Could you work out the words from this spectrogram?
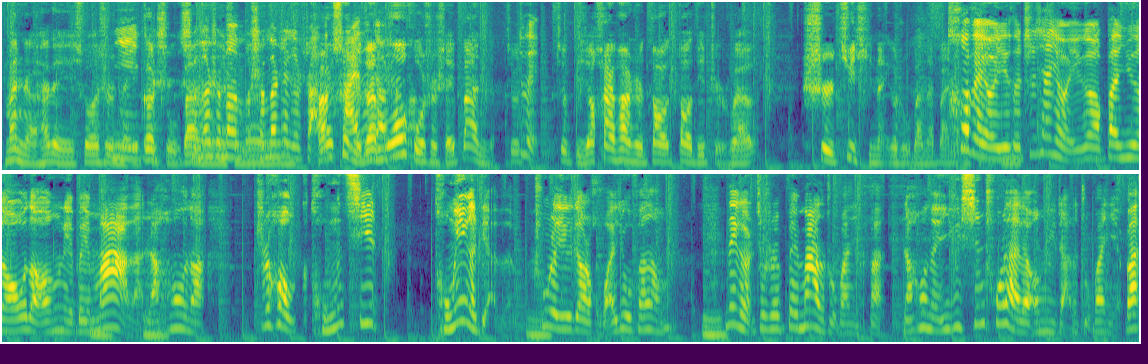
漫展还得说是你哪个主办什么什么什什么这个展的他甚牌至在模糊是谁办的，就对，就比较害怕是到到底指出来是具体哪个主办在办特别有意思。之前有一个办运欧的 Only 被骂了，嗯然后呢，之后同期同一个点子嗯出了一个叫怀旧番 Only，、嗯，那个就是被骂的主办也办，然后呢，一个新出来的 Only 展的主办也办，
